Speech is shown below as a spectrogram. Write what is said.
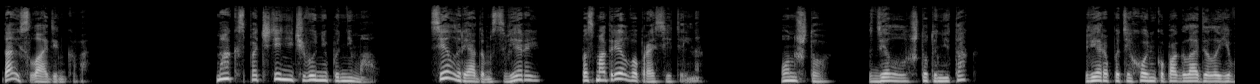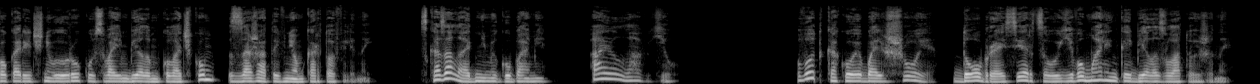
Дай сладенького. Макс почти ничего не понимал. Сел рядом с Верой, посмотрел вопросительно. Он что, сделал что-то не так? Вера потихоньку погладила его коричневую руку своим белым кулачком с зажатой в нем картофелиной. Сказала одними губами «I love you». Вот какое большое, доброе сердце у его маленькой бело-золотой жены.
